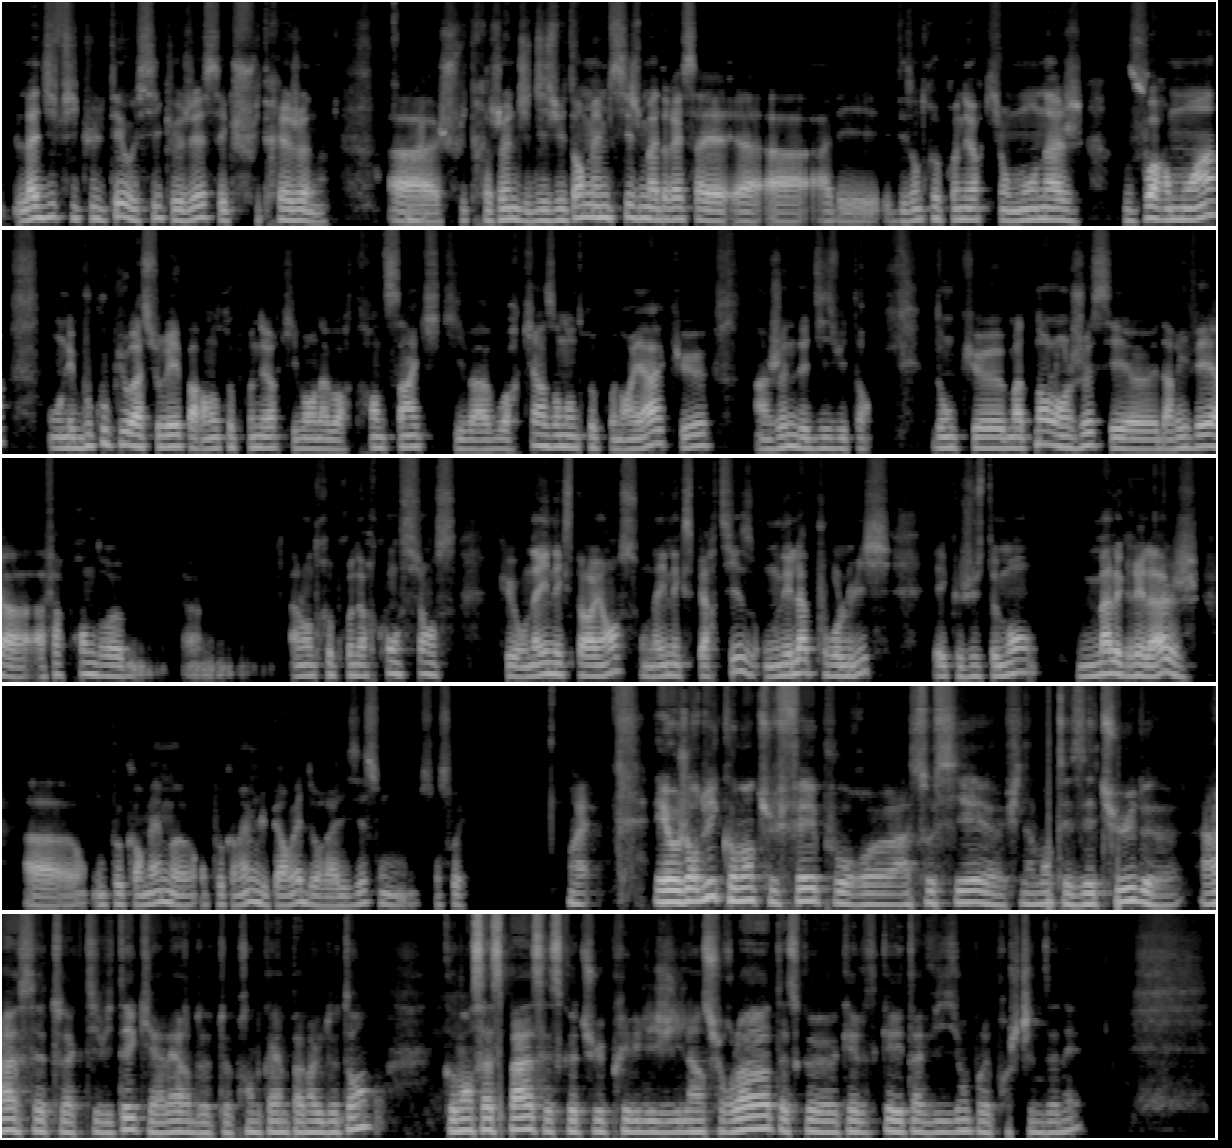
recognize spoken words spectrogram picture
la difficulté aussi que j'ai, c'est que je suis très jeune. Je suis très jeune, j'ai 18 ans, même si je m'adresse à, des, entrepreneurs qui ont mon âge, voire moins, on est beaucoup plus rassuré par un entrepreneur qui va en avoir 35, qui va avoir 15 ans d'entrepreneuriat, qu'un jeune de 18 ans. Donc maintenant, l'enjeu, c'est d'arriver à, faire prendre à l'entrepreneur conscience qu'on a une expérience, on a une expertise, on est là pour lui, et que justement, malgré l'âge, euh, on, peut quand même, on peut quand même lui permettre de réaliser son, souhait. Ouais. Et aujourd'hui, comment tu fais pour euh, associer euh, finalement tes études à cette activité qui a l'air de te prendre quand même pas mal de temps? Comment ça se passe? Est-ce que tu privilégies l'un sur l'autre? Est-ce que quelle, est ta vision pour les prochaines années?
